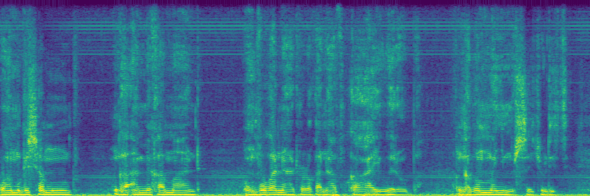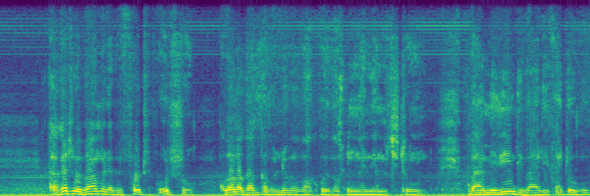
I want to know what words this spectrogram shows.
wamugisa muntu nga ame kamanda omuvuka natoloka nafuka kaiweroba nga bamumanyi mu security. Kakati bwe bamulaba efort potro kuba bagagga bonna babakwe bakuŋŋanya mu kitundu bamirindi baali kadogo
